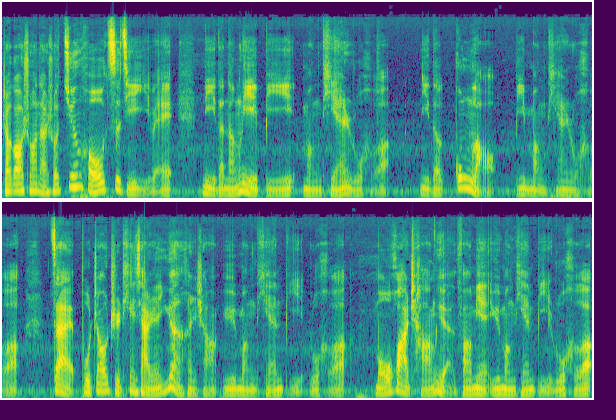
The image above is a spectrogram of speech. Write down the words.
赵高说呢，说君侯自己以为你的能力比蒙恬如何？你的功劳比蒙恬如何？在不招致天下人怨恨上，与蒙恬比如何？谋划长远方面，与蒙恬比如何？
